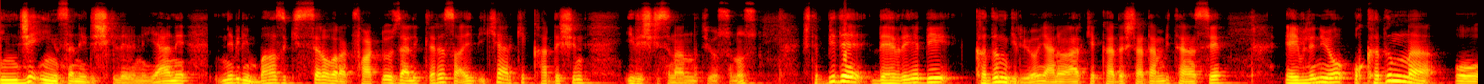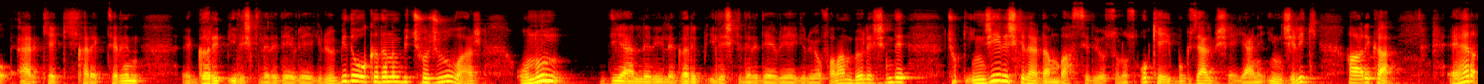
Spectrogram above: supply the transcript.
ince insan ilişkilerini yani ne bileyim bazı kişisel olarak farklı özelliklere sahip iki erkek kardeşin ilişkisini anlatıyorsunuz. İşte bir de devreye bir kadın giriyor. Yani o erkek kardeşlerden bir tanesi evleniyor. O kadınla o erkek karakterin e, garip ilişkileri devreye giriyor. Bir de o kadının bir çocuğu var. Onun diğerleriyle garip ilişkileri devreye giriyor falan. Böyle şimdi çok ince ilişkilerden bahsediyorsunuz. Okey bu güzel bir şey. Yani incelik harika. Eğer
